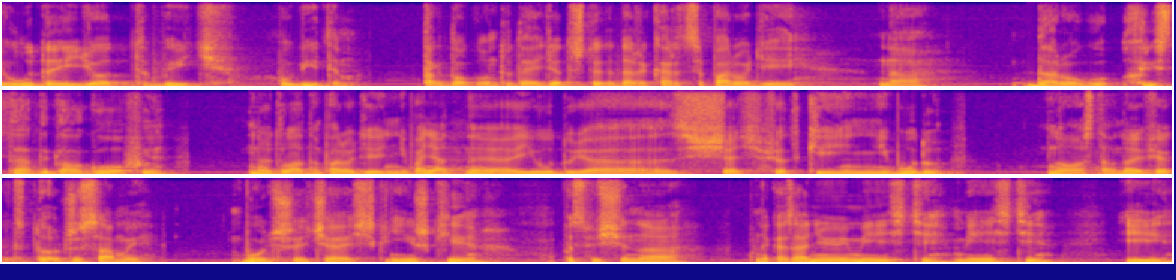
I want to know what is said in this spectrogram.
Иуда идет быть убитым. Так долго он туда идет, что это даже кажется пародией на дорогу Христа до Голгофы. Но это ладно, пародия непонятная. Иуду я защищать все-таки не буду. Но основной эффект тот же самый. Большая часть книжки посвящена наказанию и мести, мести и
